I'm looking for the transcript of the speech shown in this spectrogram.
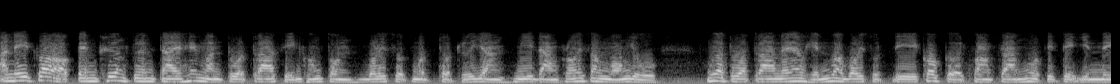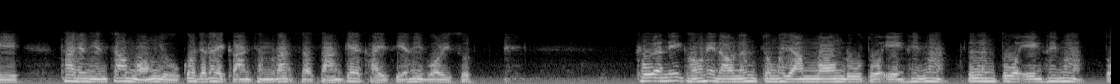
อันนี้ก็เป็นเครื่องเตือนใจให้มันตรวจตราศีลของตน บริสุทธิ์หมดจดหรือยังมีด่างพร้อยซ่องหมองอยู่ เมื่อตรวจตราแล้วเห็นว่าบริสุทธิ์ดีก็เกิดความปราโมทปิติยินดี ถ้ายังเห็นเศร้าหมองอยู่ก็จะได้การชำระสสางแก้ไขเสียให้บริสุทธิ์คืออันนี้เขาให้เรานั้นจงพยายามมองดูตัวเองให้มาก เตือนตัวเองให้มาก ต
